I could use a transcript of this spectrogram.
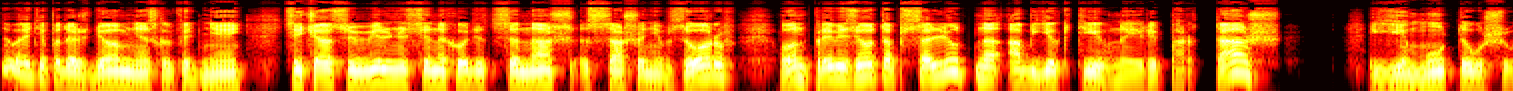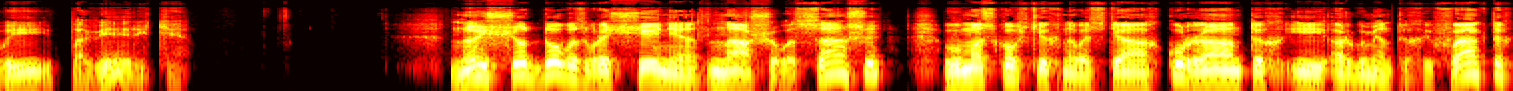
Давайте подождем несколько дней. Сейчас в Вильнюсе находится наш Саша Невзоров. Он привезет абсолютно объективный репортаж. Ему-то уж вы поверите. Но еще до возвращения нашего Саши в московских новостях, курантах и аргументах и фактах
